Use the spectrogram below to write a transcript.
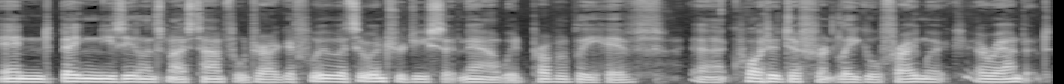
And being New Zealand's most harmful drug, if we were to introduce it now, we'd probably have uh, quite a different legal framework around it,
